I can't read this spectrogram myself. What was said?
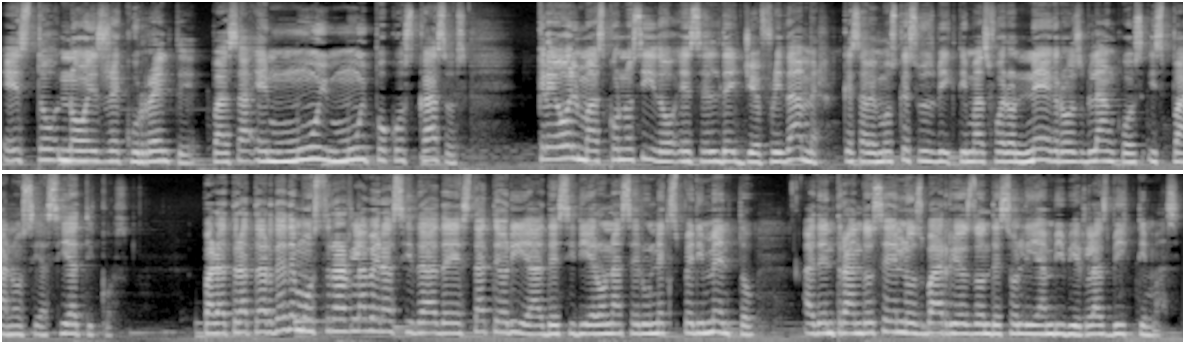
Esto no es recurrente, pasa en muy muy pocos casos Creo el más conocido es el de Jeffrey Dahmer, que sabemos que sus víctimas fueron negros, blancos, hispanos y asiáticos. Para tratar de demostrar la veracidad de esta teoría decidieron hacer un experimento adentrándose en los barrios donde solían vivir las víctimas,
